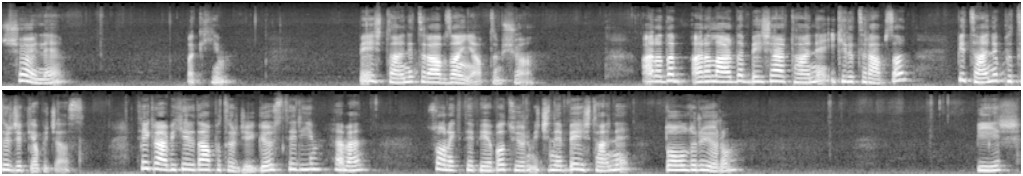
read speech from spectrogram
Şöyle bakayım. 5 tane trabzan yaptım şu an. Arada aralarda beşer tane ikili trabzan, bir tane pıtırcık yapacağız. Tekrar bir kere daha pıtırcığı göstereyim. Hemen sonraki tepeye batıyorum. İçine 5 tane dolduruyorum. 1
